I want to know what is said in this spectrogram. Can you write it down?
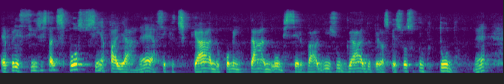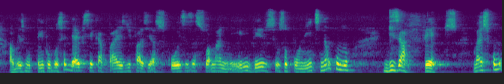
é preciso estar disposto sim a falhar, né? a ser criticado, comentado, observado e julgado pelas pessoas o tempo todo. Né? Ao mesmo tempo, você deve ser capaz de fazer as coisas da sua maneira e ver os seus oponentes não como desafetos, mas como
